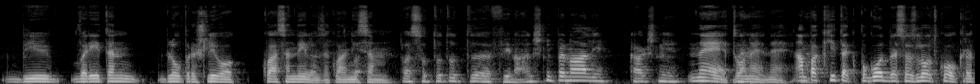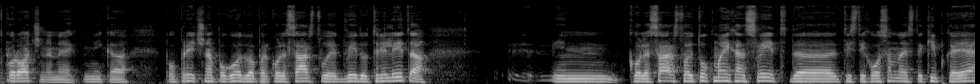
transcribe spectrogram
bi verjeten bilo vprašljivo, kva sem delal, zakaj nisem. Pa so to tudi eh, finančni penali, kakšni? Ne, to ne, ne. Ampak hitek pogodbe so zelo tako kratkoročne. Ne. Neka povprečna pogodba pri kolesarstvu je dve do tri leta. In kolesarstvo je tako majhen svet, da tistih 18 ekip, ki je,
